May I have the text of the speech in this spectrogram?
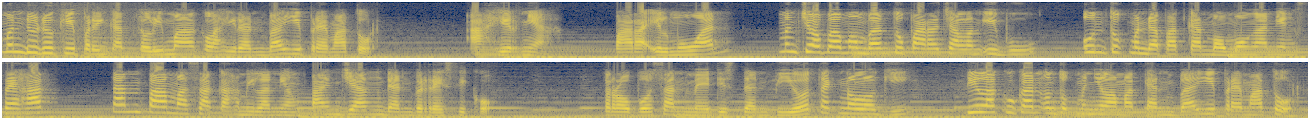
menduduki peringkat kelima kelahiran bayi prematur. Akhirnya, para ilmuwan mencoba membantu para calon ibu untuk mendapatkan momongan yang sehat tanpa masa kehamilan yang panjang dan beresiko terobosan medis dan bioteknologi dilakukan untuk menyelamatkan bayi prematur.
